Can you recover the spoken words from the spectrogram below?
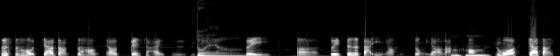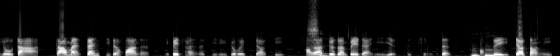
这时候家长只好要跟小孩子。对呀、啊。所以呃，所以真的打疫苗很重要啦。嗯好、哦，如果家长有打打满三剂的话呢，你被传染的几率就会比较低。好，那就算被染疫也是轻症。嗯，所以家长你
